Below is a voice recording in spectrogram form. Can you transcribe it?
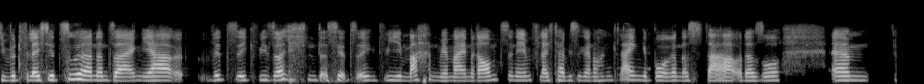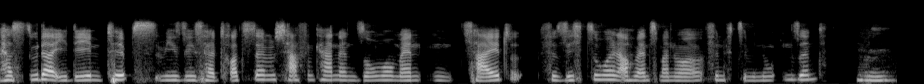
die wird vielleicht dir zuhören und sagen, ja, witzig, wie soll ich denn das jetzt irgendwie machen, mir meinen Raum zu nehmen? Vielleicht habe ich sogar noch ein Kleingeborenes da oder so. Ähm, hast du da Ideen, Tipps, wie sie es halt trotzdem schaffen kann, in so Momenten Zeit für sich zu holen, auch wenn es mal nur 15 Minuten sind? Mhm.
